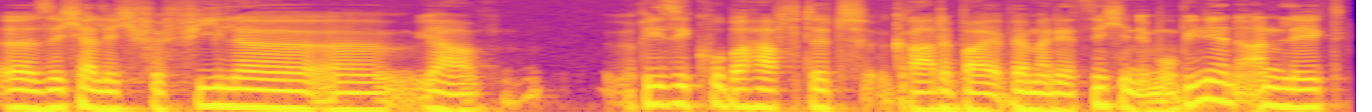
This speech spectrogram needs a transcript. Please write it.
äh, sicherlich für viele äh, ja risikobehaftet, gerade bei, wenn man jetzt nicht in Immobilien anlegt.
